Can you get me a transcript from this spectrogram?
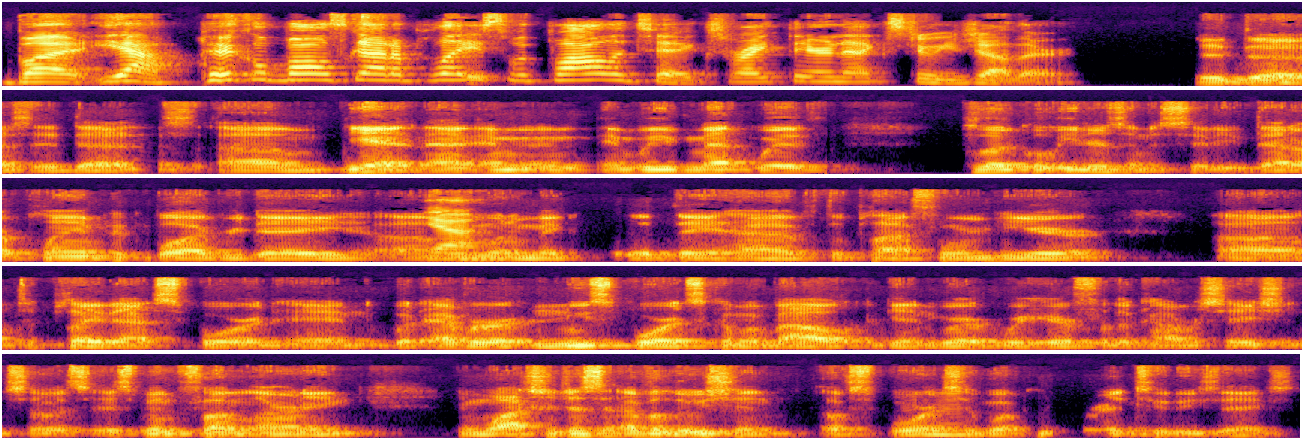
but yeah, pickleball's got a place with politics right there next to each other. It does. It does. Um, yeah, and, and we've met with political leaders in the city that are playing pickleball every day. Uh, yeah. We want to make sure that they have the platform here uh, to play that sport. And whatever new sports come about, again, we're, we're here for the conversation. So it's, it's been fun learning and watching just evolution of sports mm-hmm. and what people are into these days.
